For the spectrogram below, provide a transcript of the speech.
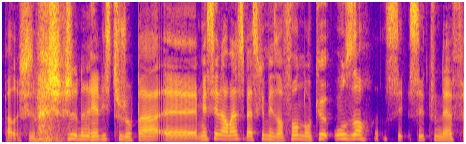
Pardon, je, je ne réalise toujours pas. Euh, mais c'est normal, c'est parce que mes enfants n'ont que 11 ans. C'est, tout neuf.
